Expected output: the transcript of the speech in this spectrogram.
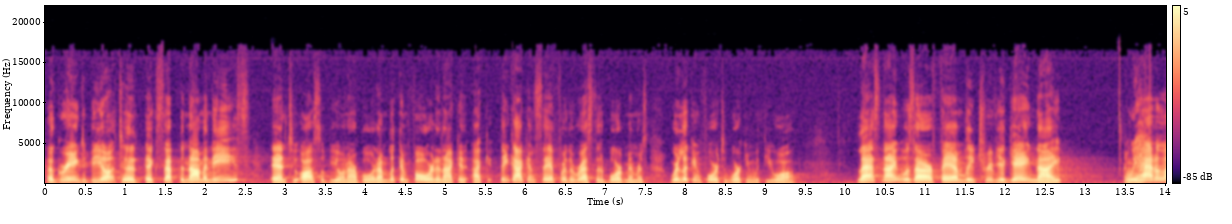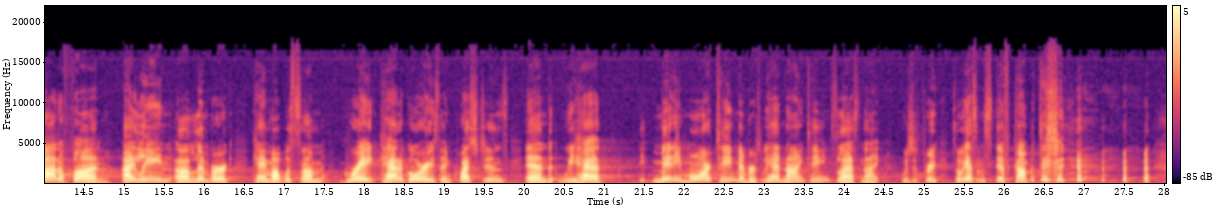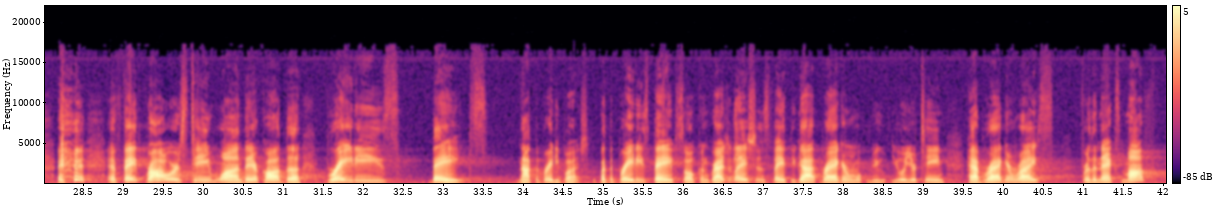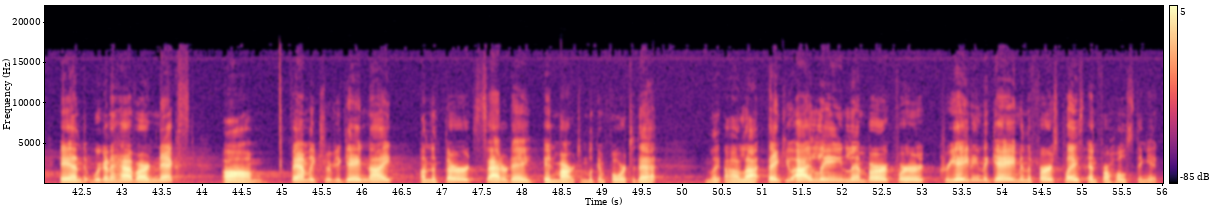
agreeing to be on, to accept the nominees and to also be on our board. I'm looking forward, and I, can, I think I can say it for the rest of the board members. We're looking forward to working with you all. Last night was our family trivia game night, and we had a lot of fun. Eileen uh, Lindberg came up with some great categories and questions, and we had many more team members. We had nine teams last night, which is pretty, so we had some stiff competition. and Faith Brower's team won. They are called the Brady's Babes. Not the Brady Bunch, but the Brady's Babes. So, congratulations, Faith. You got bragging, you, you and your team have bragging rights for the next month. And we're going to have our next um, family trivia game night on the third Saturday in March. I'm looking forward to that a lot. Thank you, Eileen Lindberg, for creating the game in the first place and for hosting it.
